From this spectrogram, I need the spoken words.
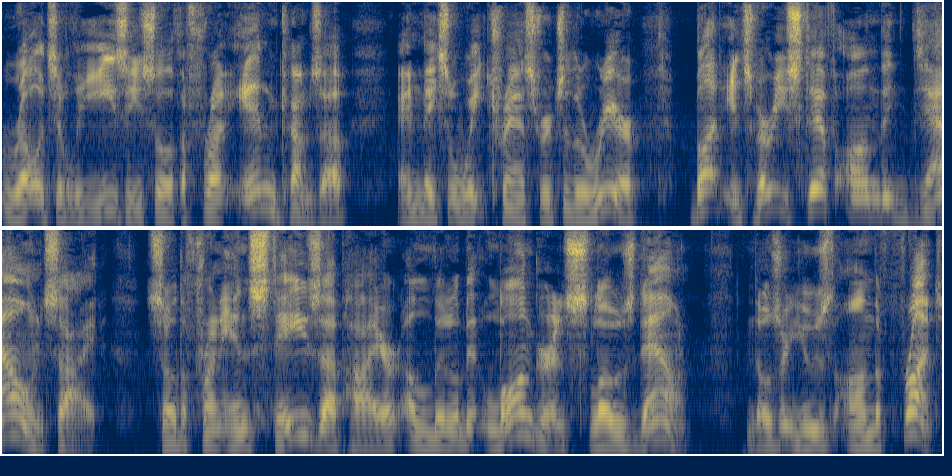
relatively easy so that the front end comes up and makes a weight transfer to the rear, but it's very stiff on the downside. So the front end stays up higher a little bit longer and slows down. Those are used on the front.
